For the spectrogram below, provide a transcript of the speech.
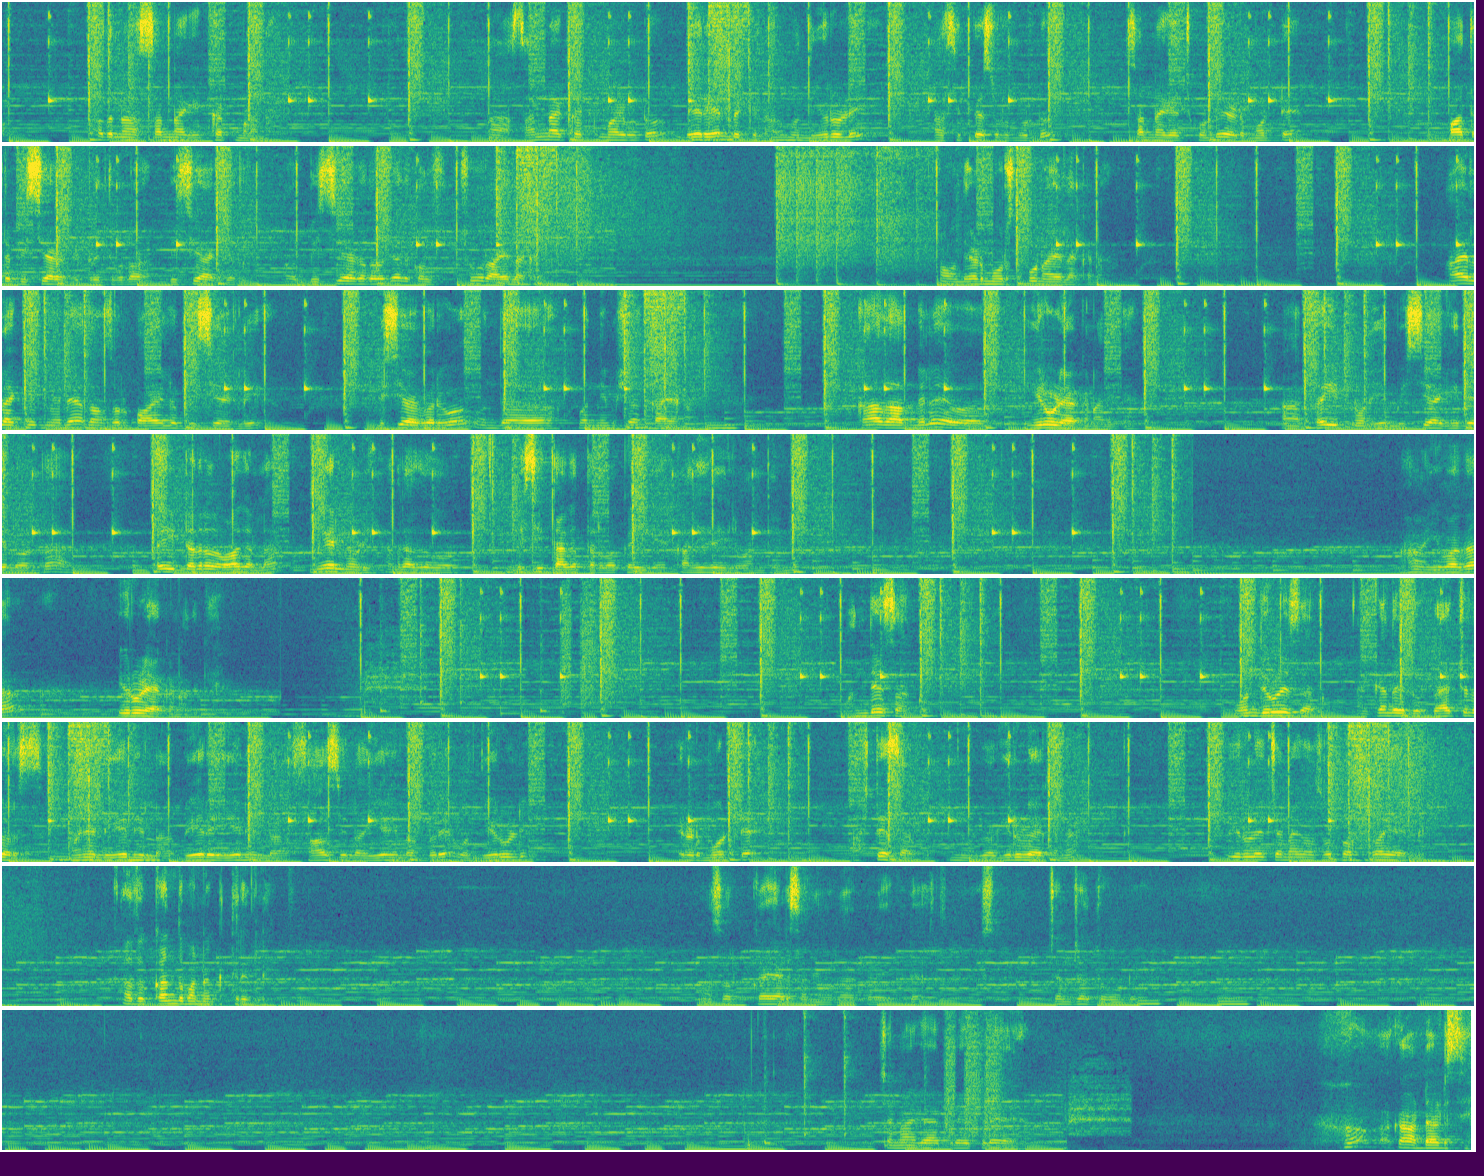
ಅದನ್ನು ಸಣ್ಣಾಗಿ ಕಟ್ ಮಾಡೋಣ. ಹಾಂ, ಸಣ್ಣಾಗಿ ಕಟ್ ಮಾಡಿಬಿಟ್ಟು ಬೇರೆ ಏನು ಬೇಕಿಲ್ಲ. ಒಂದು ಈರುಳ್ಳಿ, ಆ ಸಿಪ್ಪೆ ಸುಲಿದ್ಬಿಟ್ಟು ಸಣ್ಣಗೆ ಹೆಚ್ಕೊಂಡು ಎರಡು ಮೊಟ್ಟೆ. ಪಾತ್ರೆ ಬಿಸಿ ಆಗಕ್ಕೆ ಇಟ್ಟಿರ್ತೀವಲ್ಲ, ಬಿಸಿ ಆಗಿರೋದು. ಬಿಸಿ ಆಗೋದ್ರೊಳಗೆ ಅದಕ್ಕೊಂದು ಚೂರು ಆಯಿಲ್ ಹಾಕೋಣ ಒಂದು ಎರಡು ಮೂರು ಸ್ಪೂನ್ ಆಯಿಲ್ ಹಾಕೋಣ. ಆಯಿಲ್ ಹಾಕಿದ್ಮೇಲೆ ಅದೊಂದು ಸ್ವಲ್ಪ ಆಯಿಲು ಬಿಸಿ ಆಗಲಿ. ಬಿಸಿ ಆಗೋವರೆಗೂ ಒಂದು ಒಂದು ನಿಮಿಷ ಕಾಯೋಣ. ಕಾದಾದಮೇಲೆ ಈರುಳ್ಳಿ ಹಾಕೋಣ ಅದಕ್ಕೆ. ಹಾಂ ಕೈ ಇಟ್ಟು ನೋಡಿ ಬಿಸಿ ಆಗಿದೆ ಅಂತ. ಕೈ ಇಟ್ಟಂದ್ರೆ ಅದು ಒಳಗಲ್ಲ ಮೇಲೆ ನೋಡಿ, ಅಂದರೆ ಅದು ಬಿಸಿ ತಾಗುತ್ತಲ್ವ ಕೈಗೆ, ಕಾದಿದೆ ಇಲ್ವ ಅಂತೇಳಿ. ಹಾಂ, ಇವಾಗ ಈರುಳ್ಳಿ ಹಾಕೋಣ ಅದಕ್ಕೆ. ಒಂದೇ ಸಾಕು. ಒಂದು ಈರುಳ್ಳಿ ಸಾಕು. ಯಾಕೆಂದರೆ ಇದು ಬ್ಯಾಚುಲರ್ಸ್. ಮನೆಯಲ್ಲಿ ಏನಿಲ್ಲ, ಬೇರೆ ಏನಿಲ್ಲ ಸಾಸ್ ಇಲ್ಲ ಏನಿಲ್ಲ ಬರೀ ಒಂದು ಈರುಳ್ಳಿ, ಎರಡು ಮೊಟ್ಟೆ, ಅಷ್ಟೇ ಸಾಕು. ಇವಾಗ ಈರುಳ್ಳಿ ಹಾಕೋಣ. ಈರುಳ್ಳಿ ಚೆನ್ನಾಗಿ ಒಂದು ಸ್ವಲ್ಪ ಫ್ರೈ ಆಗಲಿ. ಅದು ಕಂದು ಬಣ್ಣಕ್ಕೆ ತಿರುಗಲಿ. ಸ್ವಲ್ಪ ಕೈ ಆಡ್ಸೋಣ ಇವಾಗ ಆ ಕಡೆ ಈ ಕಡೆ. ಚಮಚ ತೊಗೊಂಡು. ಚೆನ್ನಾಗಿ ಆ ಕಡೆ. ಈ ಕಡೆ ಅಡ್ಡಾಡಿಸಿ.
